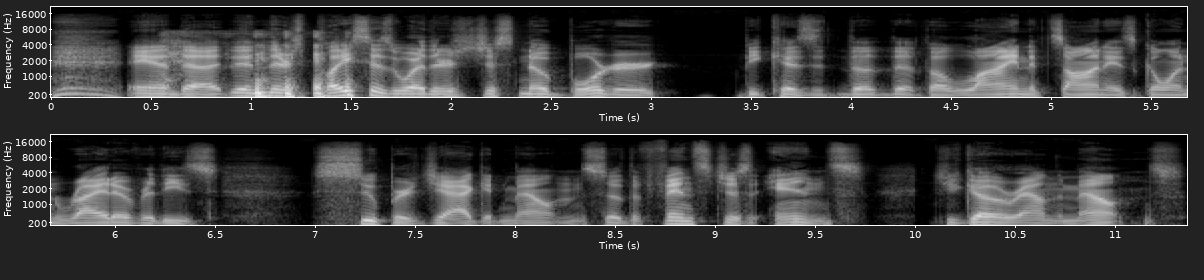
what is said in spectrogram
and uh, then there's places where there's just no border because the, the the line it's on is going right over these super jagged mountains. So the fence just ends. You go around the mountains.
